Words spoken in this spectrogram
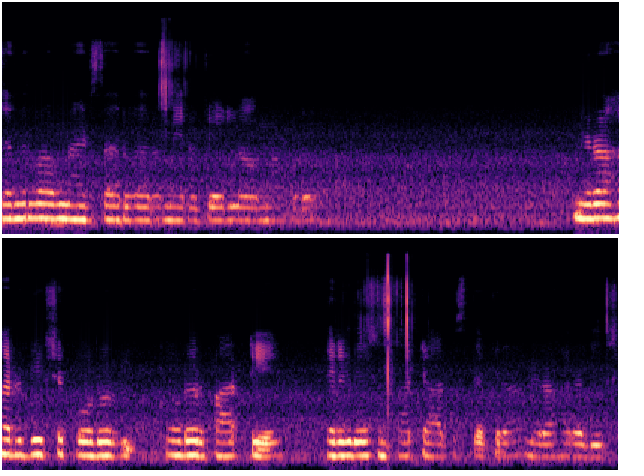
Chandrababu Naidu sir గారు మీరు జైల్లో ఉన్నప్పుడు నిరాహార దీక్ష Koduru Koduru party Telugu Desam party office దగ్గర నిరాహార దీక్ష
